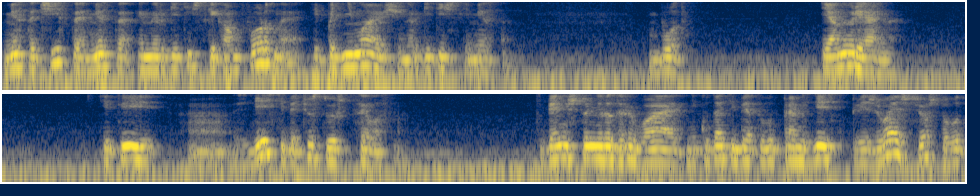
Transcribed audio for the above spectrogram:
место чистое, место энергетически комфортное и поднимающее энергетически место. Вот. И оно реально. И ты э, здесь себя чувствуешь целостно. Тебя ничто не разрывает, никуда тебя, ты вот прям здесь переживаешь все, что вот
